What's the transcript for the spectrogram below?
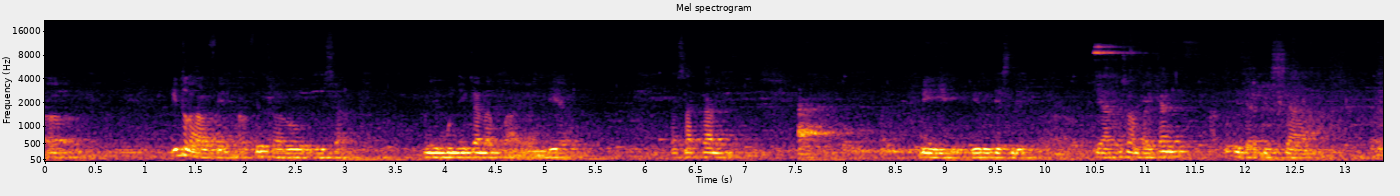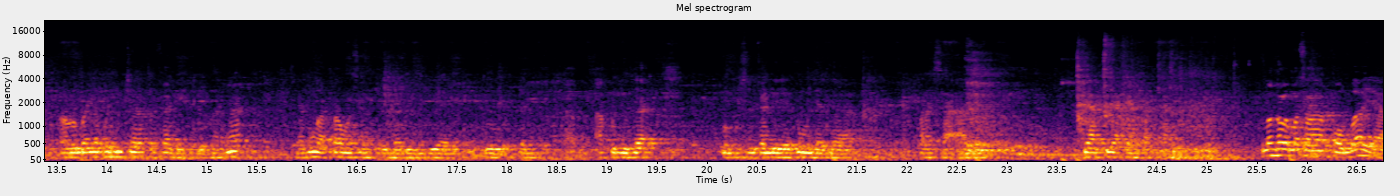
uh, itulah Alvin. Alvin selalu bisa menyembunyikan apa yang dia rasakan di diri dia sendiri. Ya aku sampaikan aku tidak bisa terlalu banyak berbicara terkait itu karena ya aku nggak tahu masalah pribadi dia itu. Dan aku juga memposisikan diri aku menjaga perasaan pihak-pihak yang terkait Cuma kalau masalah narkoba ya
